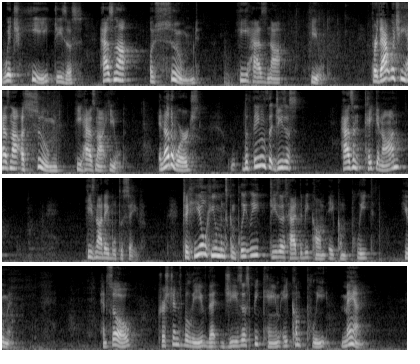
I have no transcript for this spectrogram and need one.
which he, Jesus, has not assumed, he has not healed. For that which he has not assumed, he has not healed. In other words, the things that Jesus hasn't taken on, he's not able to save. To heal humans completely, Jesus had to become a complete human. And so, Christians believe that Jesus became a complete man.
